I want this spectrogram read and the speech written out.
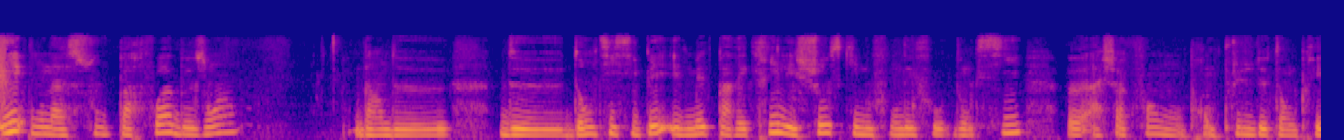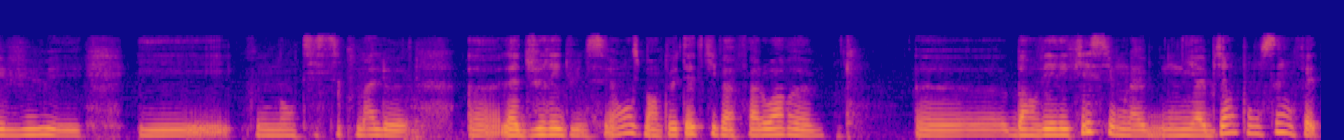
et on a sous, parfois besoin ben de d'anticiper et de mettre par écrit les choses qui nous font défaut. Donc si euh, à chaque fois on prend plus de temps que prévu et, et qu'on anticipe mal euh, la durée d'une séance, ben peut-être qu'il va falloir euh, euh, ben, vérifier si on, y a bien pensé en fait.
